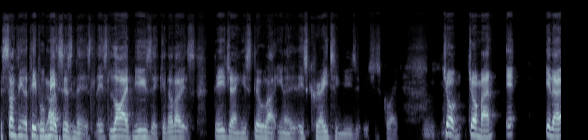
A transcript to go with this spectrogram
It's something that people exactly. miss, isn't it? It's, it's, live music, and although it's DJing, he's still like you know he's creating music, which is great. Mm-hmm. John, John, man, it you know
